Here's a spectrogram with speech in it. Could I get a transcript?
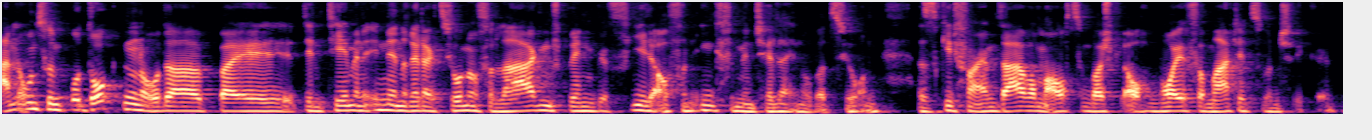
An unseren Produkten oder bei den Themen in den Redaktionen und Verlagen sprechen wir viel auch von inkrementeller Innovation. Also es geht vor allem darum, auch zum Beispiel auch neue Formate zu entwickeln,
